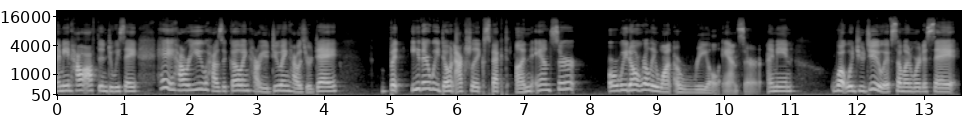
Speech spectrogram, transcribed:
I mean, how often do we say, Hey, how are you? How's it going? How are you doing? How is your day? But either we don't actually expect an answer or we don't really want a real answer. I mean, what would you do if someone were to say,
